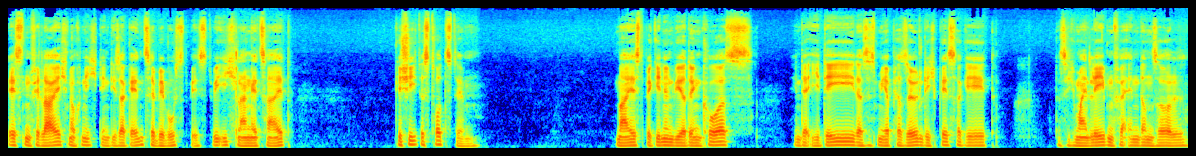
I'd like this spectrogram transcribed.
dessen vielleicht noch nicht in dieser Gänze bewusst bist, wie ich lange Zeit, geschieht es trotzdem. Meist beginnen wir den Kurs in der Idee, dass es mir persönlich besser geht, dass ich mein Leben verändern soll,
